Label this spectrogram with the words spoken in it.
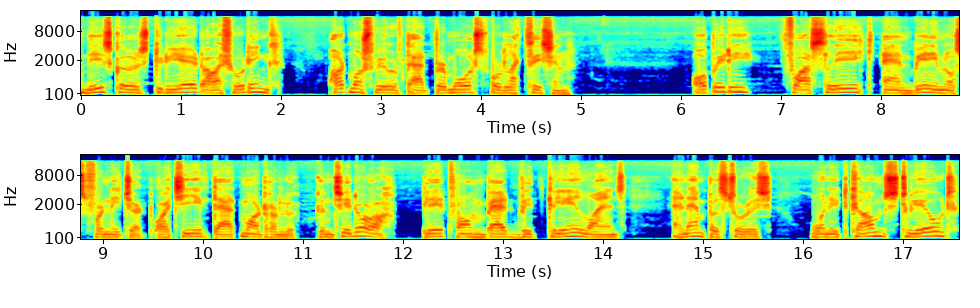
These colors create a shooting atmosphere that promotes relaxation. OPD for sleek and minimalist furniture to achieve that modern look. Consider a platform bed with clean lines and ample storage. When it comes to layout,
